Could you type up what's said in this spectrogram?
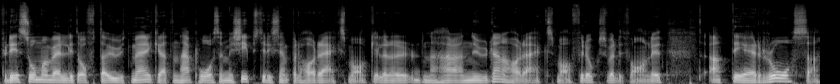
För det är så man väldigt ofta utmärker att den här påsen med chips till exempel har räksmak eller den här nudlarna har räksmak för det är också väldigt vanligt. Att det är rosa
